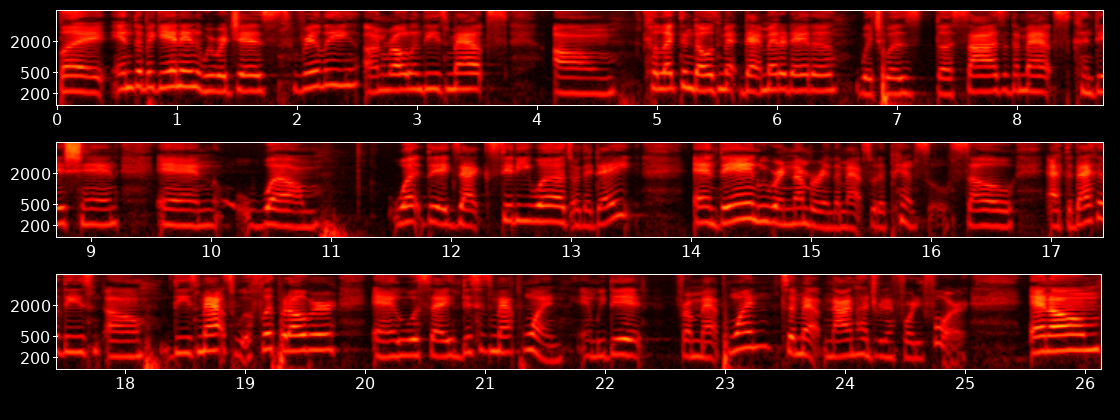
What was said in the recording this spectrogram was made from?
But in the beginning, we were just really unrolling these maps. Um, collecting those that metadata, which was the size of the maps, condition, and um, what the exact city was or the date, and then we were numbering the maps with a pencil. So at the back of these um, these maps, we would flip it over and we would say, "This is map one," and we did from map one to map 944, and um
